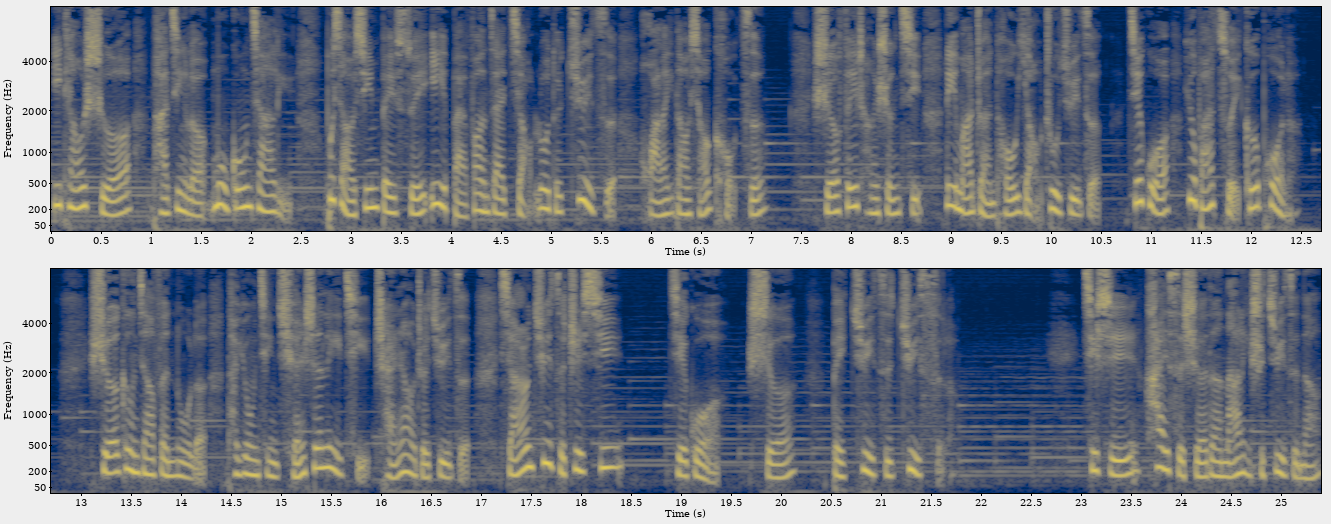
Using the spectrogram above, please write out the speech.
一条蛇爬进了木工家里，不小心被随意摆放在角落的锯子划了一道小口子。蛇非常生气，立马转头咬住锯子，结果又把嘴割破了。蛇更加愤怒了，它用尽全身力气缠绕着锯子，想让锯子窒息，结果蛇被锯子锯死了。其实害死蛇的哪里是锯子呢？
